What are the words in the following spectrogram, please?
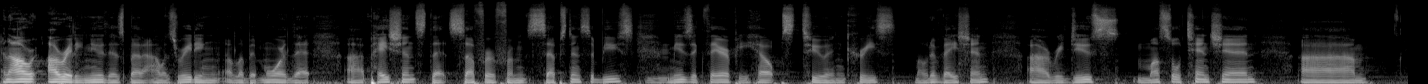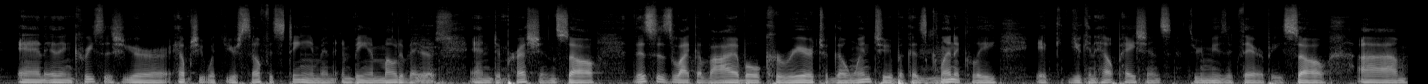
and I already knew this, but I was reading a little bit more that uh, patients that suffer from substance abuse, mm-hmm. music therapy helps to increase motivation, uh, reduce muscle tension, um, and it increases your helps you with your self esteem and, and being motivated yes. and depression. So this is like a viable career to go into because mm-hmm. clinically, it you can help patients through music therapy. So. Um,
